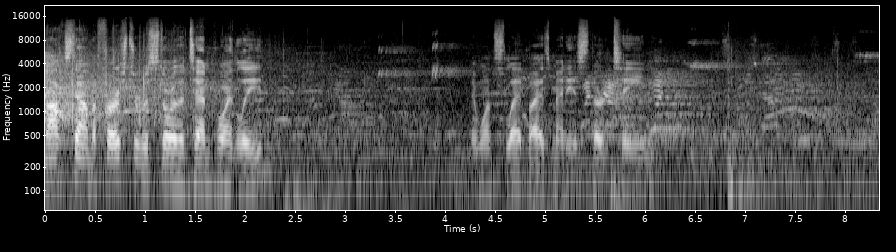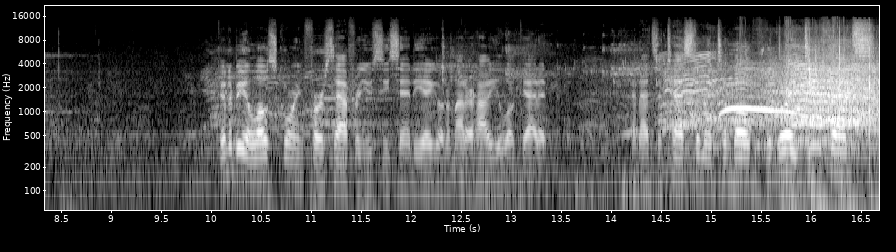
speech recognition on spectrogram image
Knocks down the first to restore the 10 point lead. They once led by as many as 13. Going to be a low scoring first half for UC San Diego, no matter how you look at it. And that's a testament to both the great defense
